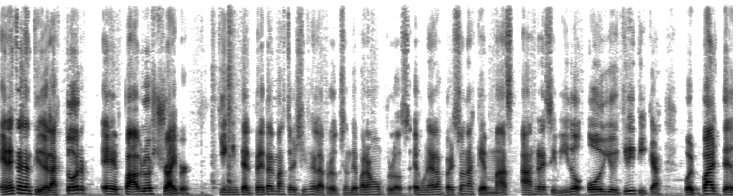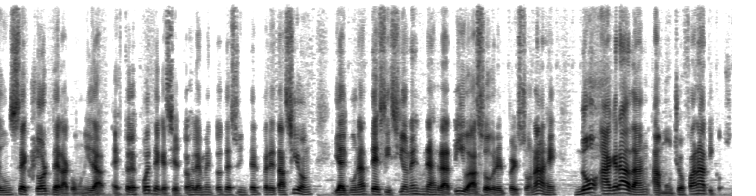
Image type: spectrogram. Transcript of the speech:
En este sentido, el actor eh, Pablo Schreiber, quien interpreta al Master Chief en la producción de Paramount Plus, es una de las personas que más ha recibido odio y críticas por parte de un sector de la comunidad. Esto después de que ciertos elementos de su interpretación y algunas decisiones narrativas sobre el personaje no agradan a muchos fanáticos.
